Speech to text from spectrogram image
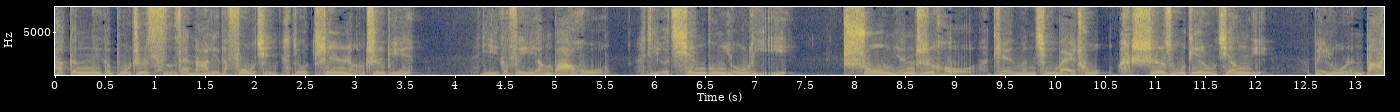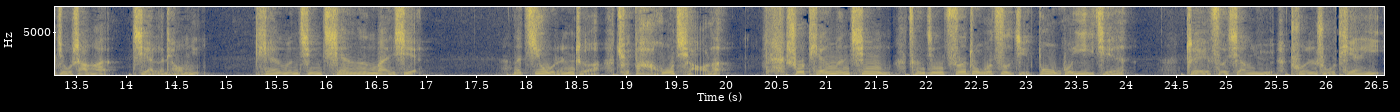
他跟那个不知死在哪里的父亲有天壤之别，一个飞扬跋扈，一个谦恭有礼。数年之后，田文清外出失足跌入江里，被路人搭救上岸，捡了条命。田文清千恩万谢，那救人者却大呼巧了。说田文清曾经资助过自己渡过一劫，这次相遇纯属天意。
